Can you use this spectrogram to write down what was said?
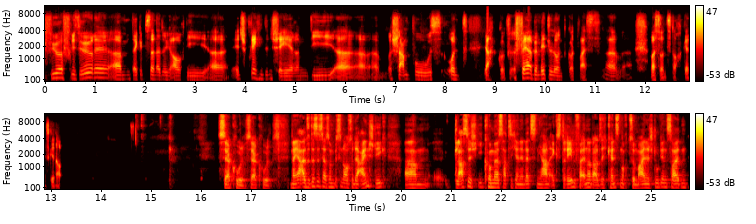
für Friseure. Ähm, da gibt es dann natürlich auch die äh, entsprechenden Scheren, die äh, äh, Shampoos und ja, Färbemittel und Gott weiß, äh, was sonst noch, ganz genau. Sehr cool, sehr cool. Naja, also das ist ja so ein bisschen auch so der Einstieg. Ähm, klassisch E-Commerce hat sich in den letzten Jahren extrem verändert. Also ich kenne es noch zu meinen Studienzeiten,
